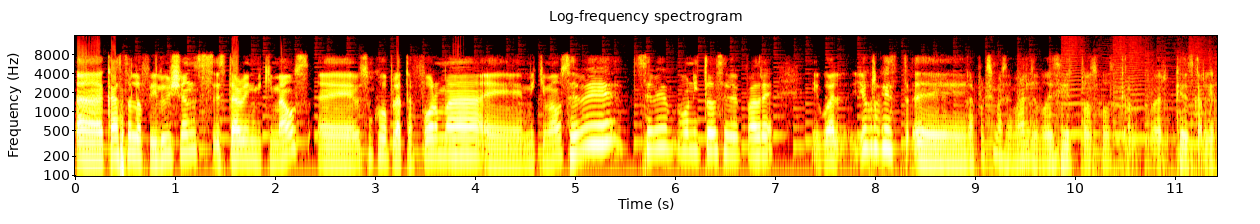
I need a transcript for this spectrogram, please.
ah, Castle of Illusions starring Mickey Mouse. Eh, es un juego de plataforma. eh, Mickey Mouse se ve, se ve bonito, se ve padre. Igual, yo creo que la próxima semana les voy a decir todos los juegos que, a descargué.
